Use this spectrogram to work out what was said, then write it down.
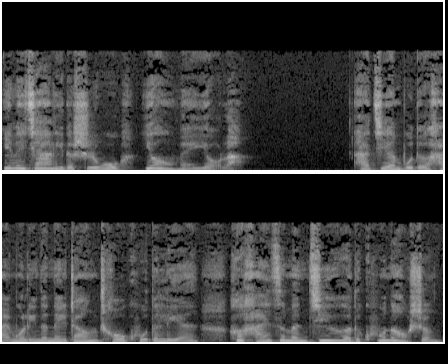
因为家里的食物又没有了。她见不得海莫林的那张愁苦的脸和孩子们饥饿的哭闹声。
